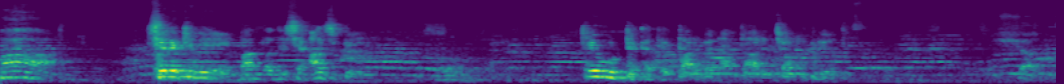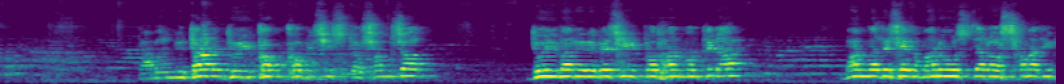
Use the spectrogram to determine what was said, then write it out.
মা, ছেলেকে নিয়ে বাংলাদেশে আসবে। কেউ ঠেকাতে পারবে না তার জনপ্রিয়তা। দুই কক্ষ বিশিষ্ট সংসদ, দুইবারের বেশি প্রধানমন্ত্রীরা বাংলাদেশের মানুষ যারা সামাজিক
